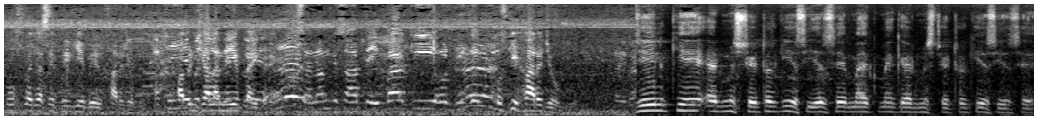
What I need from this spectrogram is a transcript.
तो उस वजह से फिर ये बेल खारिज होगी। अच्छा, अब इंशाल्लाह नहीं अप्लाई करेंगे। सलाम के साथ तयबा की और दीगर उसकी खारिज होगी। जेल के एडमिनिस्ट्रेटर की हैसियत से महकमे के एडमिनिस्ट्रेटर की हैसियत से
